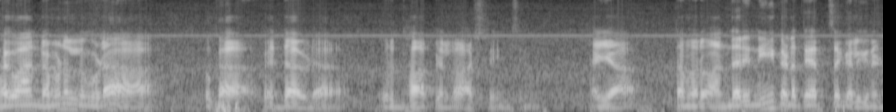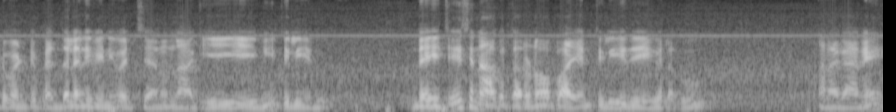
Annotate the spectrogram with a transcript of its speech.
భగవాన్ రమణులను కూడా ఒక పెద్ద ఆవిడ వృద్ధాప్యంలో ఆశ్రయించింది. అయ్యా తమరు అందరినీ కడతేర్చగలిగినటువంటి పెద్దలని విని వచ్చాను నాకేమీ తెలియదు దయచేసి నాకు తరుణోపాయం తెలియజేయగలరు. అనగానే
